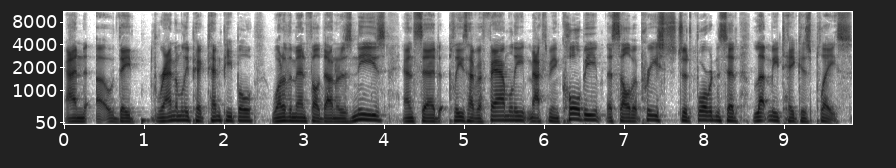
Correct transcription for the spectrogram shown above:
And uh, they randomly picked 10 people. One of the men fell down on his knees and said, Please have a family. Maximilian Kolbe, a celibate priest, stood forward and said, Let me take his place.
